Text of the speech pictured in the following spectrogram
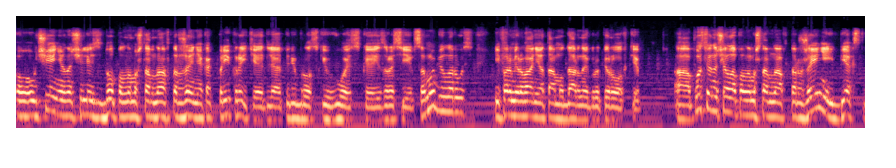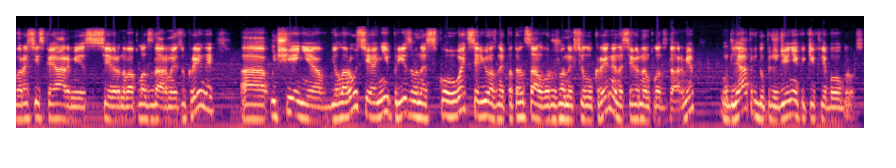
учения начались до полномасштабного вторжения как прикрытие для переброски войск из России в саму Беларусь и формирования там ударной группировки. А после начала полномасштабного вторжения и бегства российской армии с северного плацдарма из Украины, а, учения в Беларуси, они призваны сковывать серьезный потенциал вооруженных сил Украины на северном плацдарме для предупреждения каких-либо угроз.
